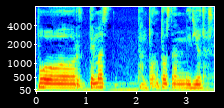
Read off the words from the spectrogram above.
por temas tan tontos, tan idiotas.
